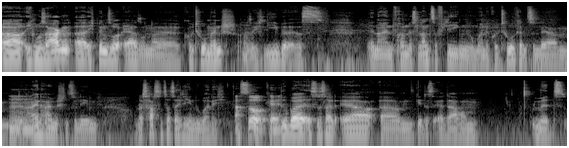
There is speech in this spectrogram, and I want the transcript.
Äh, ich muss sagen, äh, ich bin so eher so ein äh, Kulturmensch. Also Mhm. ich liebe es, in ein fremdes Land zu fliegen, um eine Kultur kennenzulernen, mit den Mhm. Einheimischen zu leben. Und das hast du tatsächlich in Dubai nicht. Ach so, okay. In Dubai ist es halt eher, ähm, geht es eher darum, mit,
